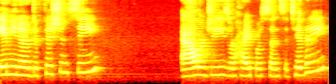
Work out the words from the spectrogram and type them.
Immunodeficiency, allergies or hypersensitivity,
